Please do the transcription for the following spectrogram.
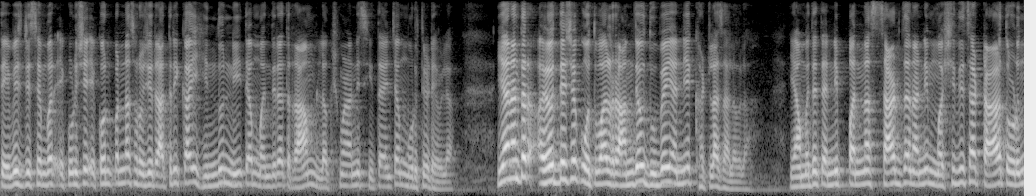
तेवीस डिसेंबर एकोणीसशे एकोणपन्नास रोजी रात्री काही हिंदूंनी त्या मंदिरात राम लक्ष्मण आणि सीता यांच्या मूर्ती ठेवल्या. यानंतर अयोध्येचे कोतवाल रामदेव दुबे यांनी एक खटला चालवला. यामध्ये त्यांनी पन्नास साठ जणांनी मशिदीचा टाळा तोडून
